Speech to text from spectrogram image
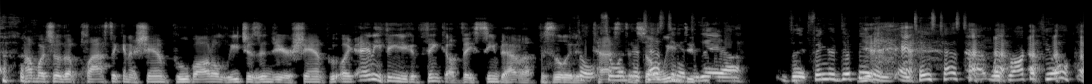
how much of the plastic in a shampoo bottle leaches into your shampoo, like anything you could think of. They seem to have a facility so, to test. So when they're so testing it, do, do they, uh, they finger dip it yeah. and, and, taste test with rocket fuel?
